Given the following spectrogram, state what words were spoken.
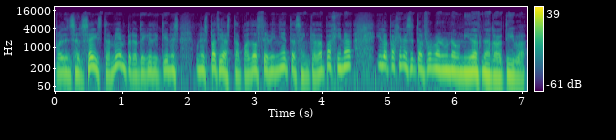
pueden ser 6 también, pero tienes un espacio hasta para 12 viñetas en cada página y la página se transforma en una unidad narrativa.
